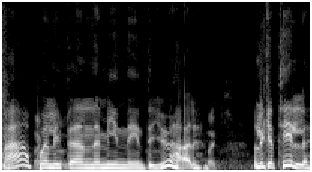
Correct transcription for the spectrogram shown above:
med på en liten mini-intervju här. Tack. Och lycka till!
